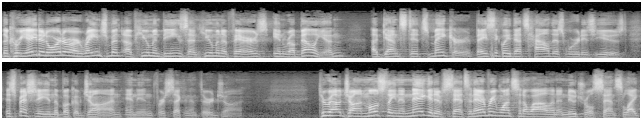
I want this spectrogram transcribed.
The created order or arrangement of human beings and human affairs in rebellion against its maker. Basically, that's how this word is used, especially in the book of John and in 1st, 2nd, and 3rd John. Throughout John, mostly in a negative sense, and every once in a while in a neutral sense, like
